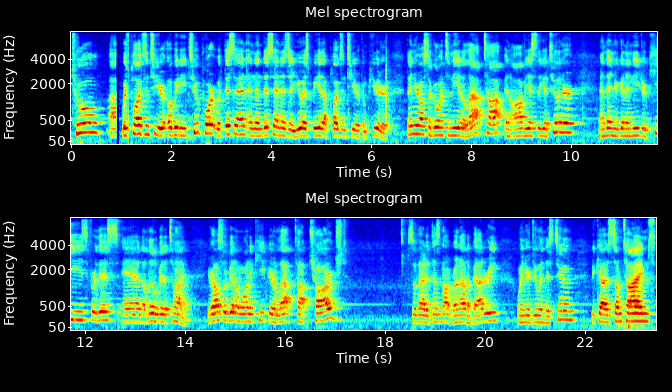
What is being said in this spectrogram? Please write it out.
tool, uh, which plugs into your OBD2 port with this end, and then this end is a USB that plugs into your computer. Then you're also going to need a laptop and obviously a tuner, and then you're gonna need your keys for this and a little bit of time. You're also gonna wanna keep your laptop charged so that it does not run out of battery when you're doing this tune because sometimes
